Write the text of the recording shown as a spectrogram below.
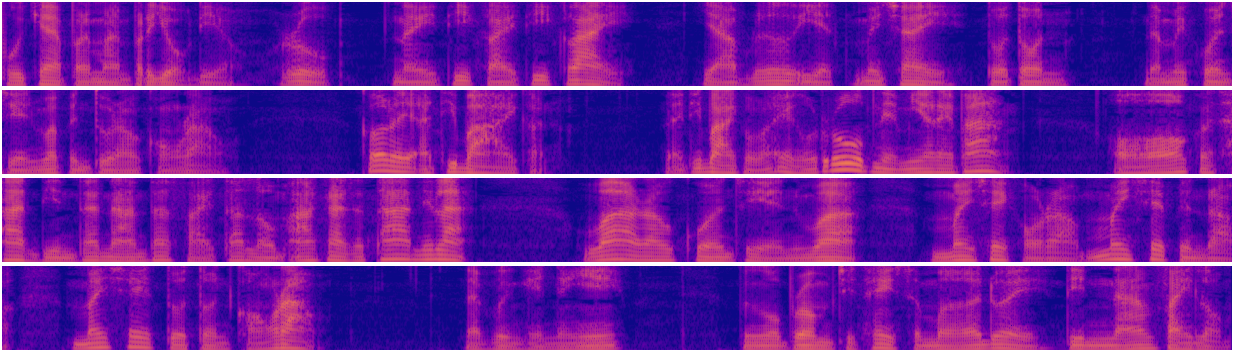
พูดแค่ประมาณประโยคเดียว รูปในที่ไกลที่ใกล้หยาบเรือละเอียดไม่ใช่ตัวตนนะไม่ควรจะเห็นว่าเป็นตัวเราของเรา ก็เลยอธิบายก่อน อธิบายก่อนว่าไอ้รูปเนี่ยมีอะไรบ้าง อ๋อก็ธาตุดินธาตุน้ำธาตุไฟธาตุลมอากาศธาตุนี่แหละ ว่าเราควรจะเห็นว่าไม่ใช่ของเราไม่ใช่เป็นเรา ไม่ใช่ตัวตนของเราแต่พึงเห็นอย่างนี้พึงอบรมจิตให้เสมอด้วยดินน้ำไฟลม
